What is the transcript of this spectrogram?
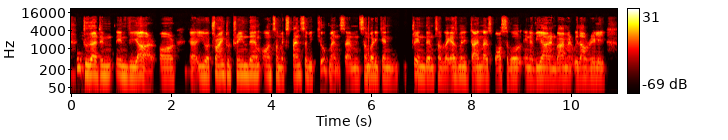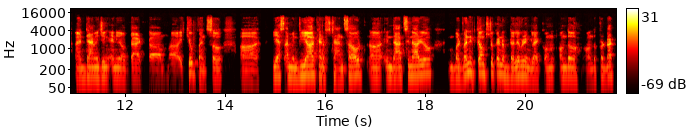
do that in in vr or uh, you are trying to train them on some expensive equipments. I mean somebody can train themselves like as many times as possible in a vr environment without really uh, damaging any of that um, uh, equipment. So uh, yes i mean vr kind of stands out uh, in that scenario. But when it comes to kind of delivering like on, on the on the product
